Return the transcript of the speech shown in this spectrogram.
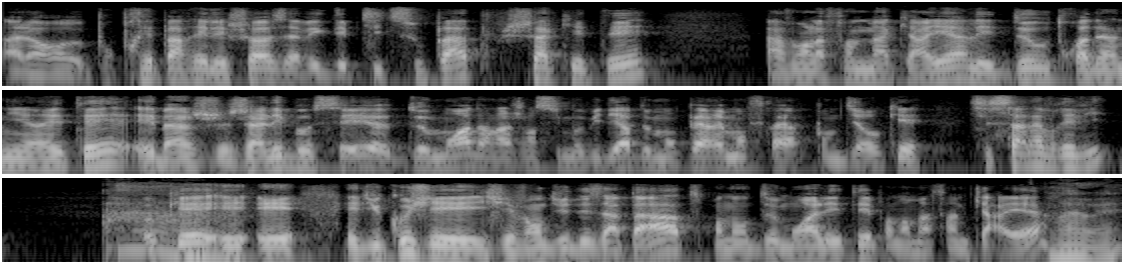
alors pour préparer les choses avec des petites soupapes chaque été. Avant la fin de ma carrière, les deux ou trois derniers étés, et eh ben, j'allais bosser deux mois dans l'agence immobilière de mon père et mon frère pour me dire, OK, c'est ça la vraie vie? Ok, ah. et, et, du coup, j'ai vendu des appartes pendant deux mois l'été, pendant ma fin de carrière. Ouais, ouais.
